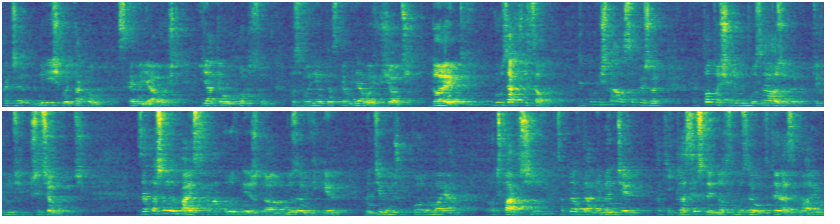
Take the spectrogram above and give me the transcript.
Także mieliśmy taką skamieniałość. Ja temu chłopcu pozwoliłem tę skamieniałość wziąć do ręki. Był zachwycony. I pomyślałem sobie, że po to się robi muzea, żeby tych ludzi przyciągnąć. Zapraszamy Państwa również do Muzeum Wigier. Będziemy już od połowy maja otwarci. Co prawda nie będzie takiej klasycznej nocy muzeów teraz w maju.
